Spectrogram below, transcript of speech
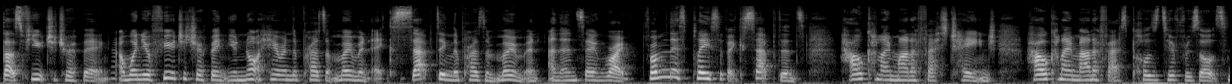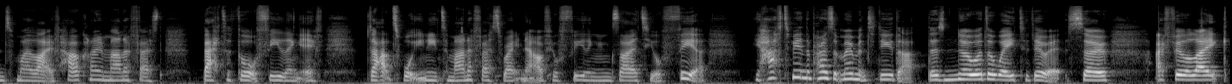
That's future tripping. And when you're future tripping, you're not here in the present moment, accepting the present moment, and then saying, right, from this place of acceptance, how can I manifest change? How can I manifest positive results into my life? How can I manifest better thought feeling if that's what you need to manifest right now, if you're feeling anxiety or fear? You have to be in the present moment to do that. There's no other way to do it. So, I feel like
